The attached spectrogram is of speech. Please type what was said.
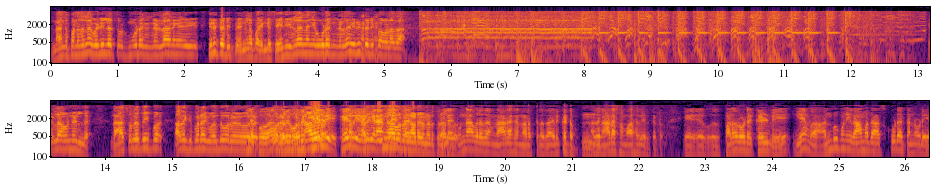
நாங்க பண்ணதெல்லாம் வெளியில ஊடகங்கள்லாம் நீங்க இருட்டடிப்பு. எங்களை எங்க செய்திகள்லாம் நாங்க ஊடகங்கள்லாம் இருட்டடிப்பு அவ்வளவுதான். எல்லாம் ஒண்ணும் இல்ல. நான் சொல்றது இப்போ அதுக்கு பிறகு வந்து ஒரு கேள்வி நாடகம் நடத்துறாரு. உண்ணாவிரதம் நாடகம் நடத்துறதா இருக்கட்டும். அது நாடகமாகவே இருக்கட்டும். பலரோட கேள்வி ஏன் வ- அன்புமணி ராமதாஸ் கூட தன்னுடைய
